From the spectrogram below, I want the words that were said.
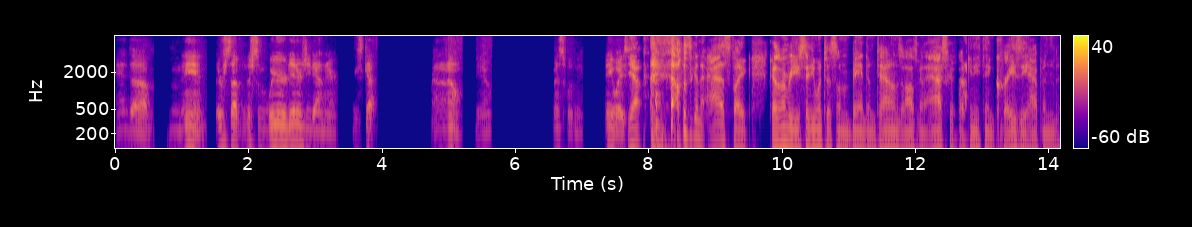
and uh, man, there's some there's some weird energy down there. You just got, I don't know, you know, mess with me anyways yeah i was gonna ask like because remember you said you went to some abandoned towns and i was gonna ask if like anything crazy happened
